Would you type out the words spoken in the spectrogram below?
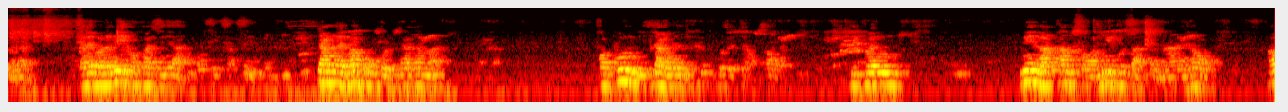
ตัวนั้นใช้บารมีของพระศรีอาของสิ่งศักดิ์สิทธิ์จังเลยว่าบุคคลชาธรรมะขอบคุณอีกอย่างหนึ่งคือพระพุทธเจ้าเขาที่เพิ่นมีหลักคำสอนมีพุทธศาสนาให้เฮา เอา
